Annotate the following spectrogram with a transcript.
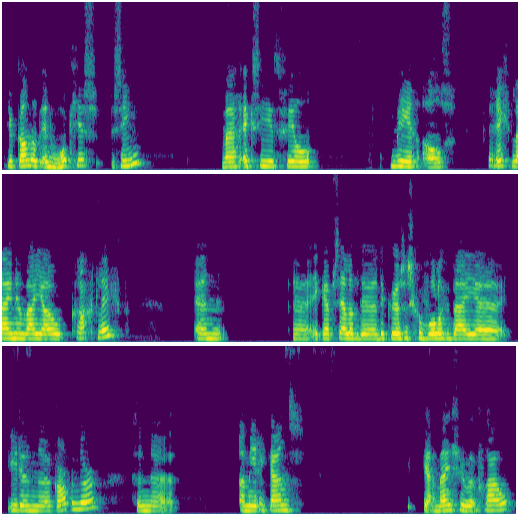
Je kan dat in hokjes zien, maar ik zie het veel meer als richtlijnen waar jouw kracht ligt. En uh, ik heb zelf de, de cursus gevolgd bij uh, Carpenter. Dat is een Amerikaans ja, meisje, vrouw.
